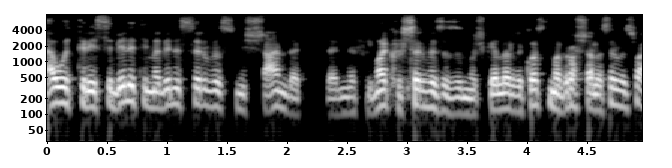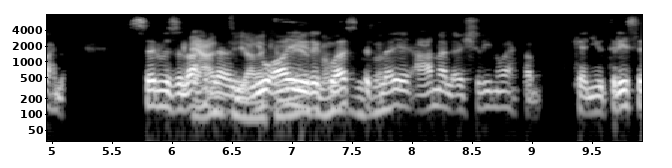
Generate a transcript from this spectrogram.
أو ال traceability ما بين ال service مش عندك لأن في ال microservices المشكلة ال request ما بيروحش على service واحدة. ال service الواحدة ال UI request تلاقي عمل 20 واحد. طب can you trace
